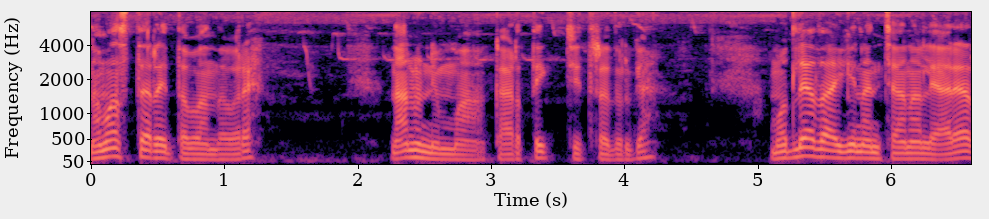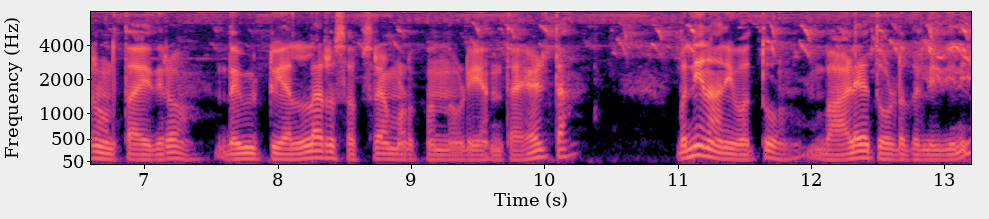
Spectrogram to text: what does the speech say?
ನಮಸ್ತೆ ರೈತ ಬಾಂಧವರೇ. ನಾನು ನಿಮ್ಮ ಕಾರ್ತಿಕ್ ಚಿತ್ರದುರ್ಗ. ಮೊದಲೇದಾಗಿ ನನ್ನ ಚಾನಲ್ ಯಾರ್ಯಾರು ನೋಡ್ತಾ ಇದ್ದೀರೋ, ದಯವಿಟ್ಟು ಎಲ್ಲರೂ ಸಬ್ಸ್ಕ್ರೈಬ್ ಮಾಡ್ಕೊಂಡು ನೋಡಿ ಅಂತ ಹೇಳ್ತಾ, ಬನ್ನಿ ನಾನಿವತ್ತು ಬಾಳೆ ತೋಟದಲ್ಲಿದ್ದೀನಿ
